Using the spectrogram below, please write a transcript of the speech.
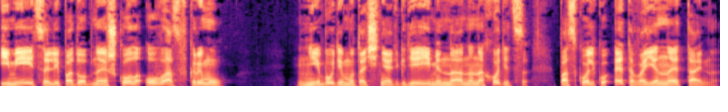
имеется ли подобная школа у вас в Крыму. Не будем уточнять, где именно она находится, поскольку это военная тайна.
